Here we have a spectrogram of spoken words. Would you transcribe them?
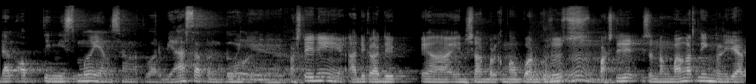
dan optimisme yang sangat luar biasa tentunya. Pasti ini adik-adik ya insan berkemampuan khusus pasti seneng banget nih ngelihat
